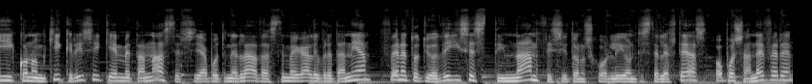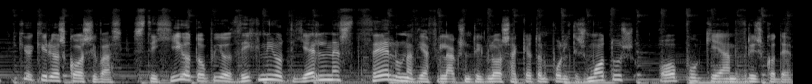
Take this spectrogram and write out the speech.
Η οικονομική κρίση και η μετανάστευση από την Ελλάδα στη Μεγάλη Βρετανία φαίνεται ότι οδήγησε στην άνθηση των σχολείων της τελευταίας, όπως ανέφερε και ο κύριος Κόσιβας. Στοιχείο το οποίο δείχνει ότι οι Έλληνες θέλουν να διαφυλάξουν τη γλώσσα και τον πολιτισμό τους όπου και αν βρίσκονται.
